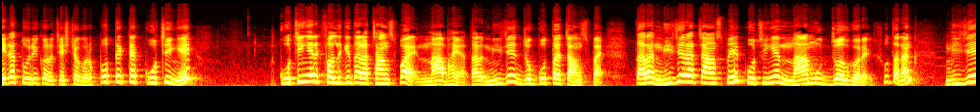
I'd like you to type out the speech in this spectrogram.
এটা তৈরি করার চেষ্টা করো। প্রত্যেকটা কোচিংয়ে কোচিংয়ের ফলে কি তারা চান্স পায়? না ভাইয়া, তারা নিজের যোগ্যতায় চান্স পায়। তারা নিজেরা চান্স পেয়ে কোচিংয়ের নাম উজ্জ্বল করে। সুতরাং নিজে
